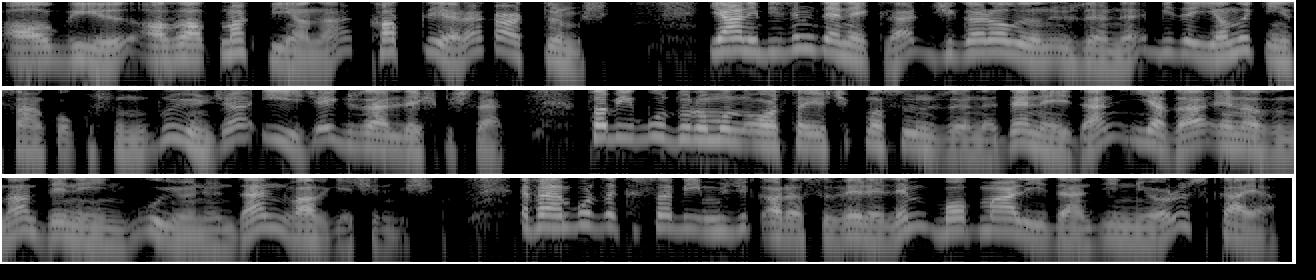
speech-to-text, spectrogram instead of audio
algıyı azaltmak bir yana katlayarak arttırmış. Yani bizim denekler cigaralığın üzerine bir de yanık insan kokusunu duyunca iyice güzelleşmişler. Tabii bu durumun ortaya çıkması üzerine deneyden ya da en azından deneyin bu yönünden vazgeçilmiş. Efendim burada kısa bir müzik arası verelim. Bob Marley'den dinliyoruz Kaya.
